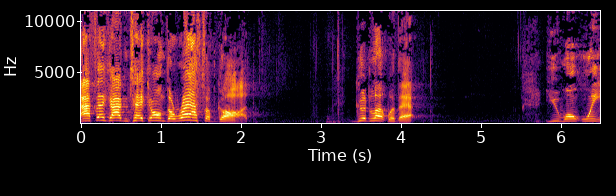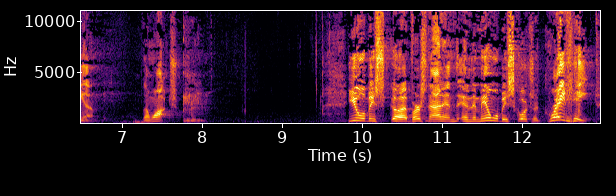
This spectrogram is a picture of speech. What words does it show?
I think I can take on the wrath of God. Good luck with that. You won't win. Now, watch. you will be, uh, verse 9, and, and the men will be scorched with great heat.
